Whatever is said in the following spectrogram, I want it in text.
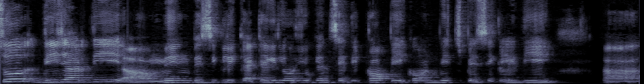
so these are the uh, main basically category or you can say the topic on which basically the uh,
